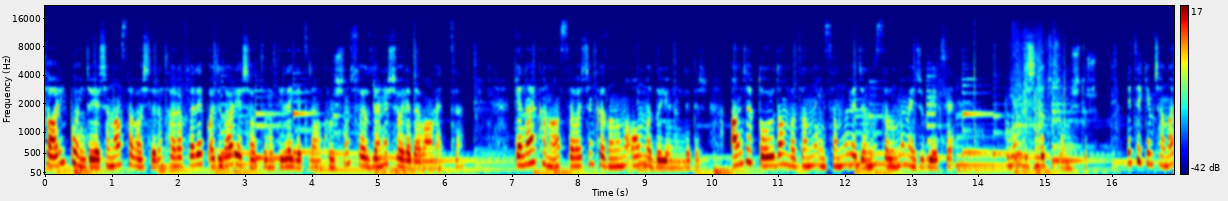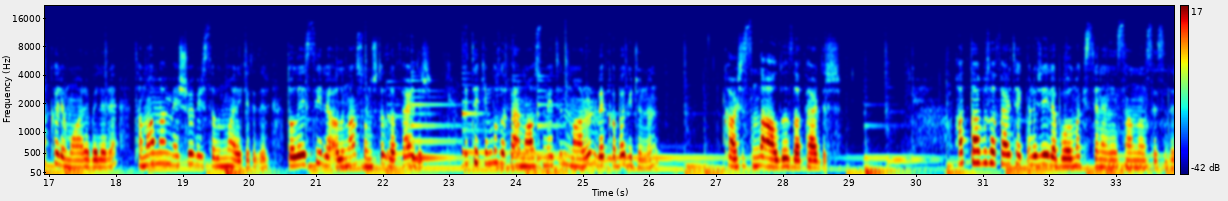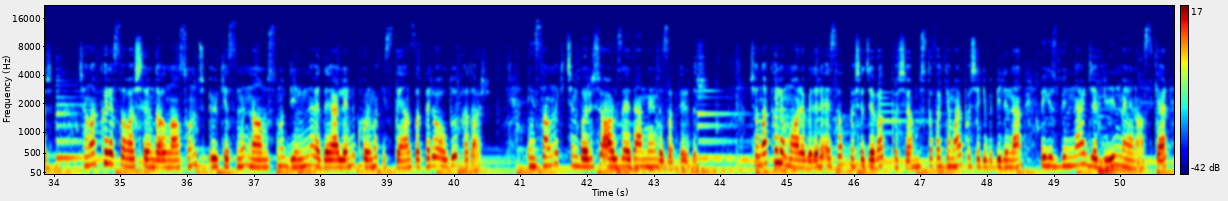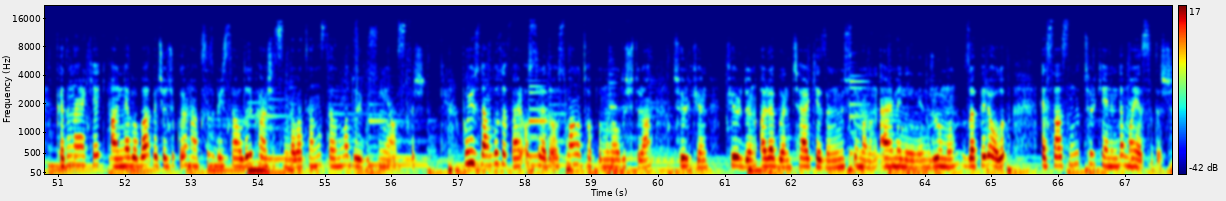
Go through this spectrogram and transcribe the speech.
Tarih boyunca yaşanan savaşların taraflara hep acılar yaşattığını dile getiren Kurşun sözlerine şöyle devam etti. Genel kanaat savaşın kazananı olmadığı yönündedir. Ancak doğrudan vatanını, insanını ve canını savunma mecburiyeti bunun dışında tutulmuştur. Nitekim Çanakkale Muharebeleri tamamen meşru bir savunma hareketidir. Dolayısıyla alınan sonuçta zaferdir. Nitekim bu zafer masumiyetin mağrur ve kaba gücünün karşısında aldığı zaferdir. Hatta bu zafer teknolojiyle boğulmak istenen insanlığın sesidir. Çanakkale savaşlarında alınan sonuç ülkesinin namusunu, dinini ve değerlerini korumak isteyen zaferi olduğu kadar insanlık için barışı arzu edenlerin de zaferidir. Çanakkale Muharebeleri Esat Paşa, Cevat Paşa, Mustafa Kemal Paşa gibi bilinen ve yüz binlerce bilinmeyen asker, kadın erkek, anne baba ve çocukların haksız bir saldırı karşısında vatanını savunma duygusunu yansıtır. Bu yüzden bu zafer o sırada Osmanlı toplumunu oluşturan Türk'ün, Kürdün, Arap'ın, Çerkez'in, Müslüman'ın, Ermeni'nin, Rum'un zaferi olup esasında Türkiye'nin de mayasıdır.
